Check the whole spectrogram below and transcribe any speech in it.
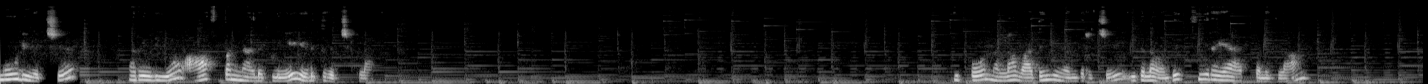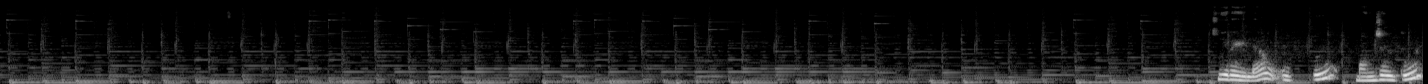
மூடி வச்சு மறுபடியும் ஆஃப் பண்ண அடுப்புலையே எடுத்து வச்சுக்கலாம். இப்போ நல்லா வதங்கி வந்துருச்சு. இதில் வந்து கீரையை ஆட் பண்ணிக்கலாம். கீரையில் உப்பு மஞ்சள் தூள்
